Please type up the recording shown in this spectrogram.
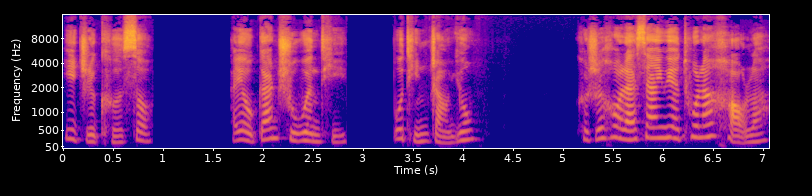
一直咳嗽，还有肝出问题，不停长痈。可是后来三月突然好了，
